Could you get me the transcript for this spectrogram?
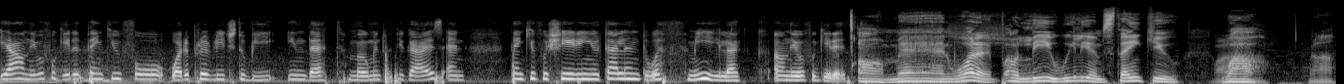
yeah, I'll never forget it. Thank you for what a privilege to be in that moment with you guys. And thank you for sharing your talent with me. Like, I'll never forget it. Oh, man. What a. Oh, Lee Williams, thank you. Wow. wow. Wow.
